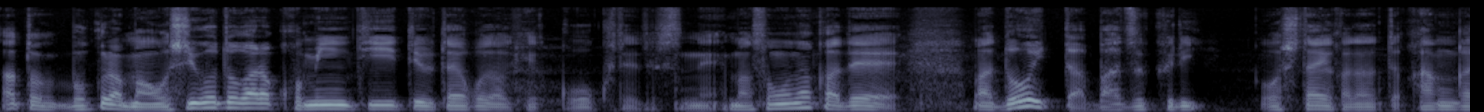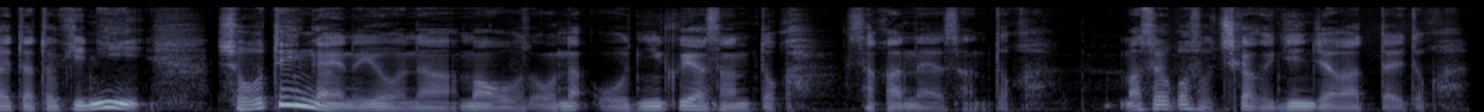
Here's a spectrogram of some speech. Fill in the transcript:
あと僕らまあお仕事柄コミュニティって歌うことが結構多くてですね、まあ、その中で、まあ、どういった場作りをしたいかなって考えた時に商店街のような、まあ、おおなお肉屋さんとか魚屋さんとかまあ、それこそ近くに神社があったりとか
